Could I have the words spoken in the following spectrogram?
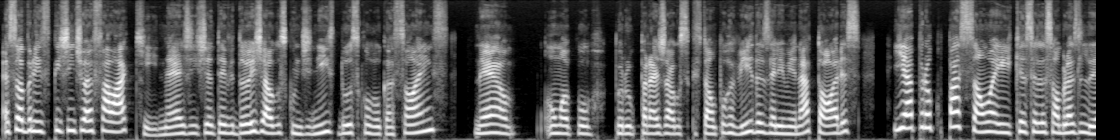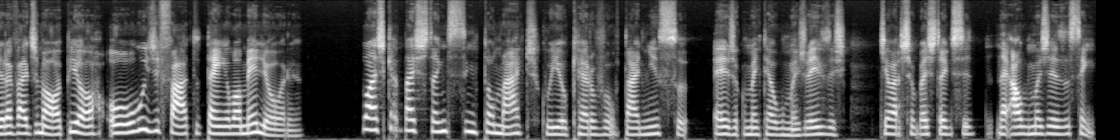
É sobre isso que a gente vai falar aqui, né? A gente já teve dois jogos com Diniz, duas convocações, né? Uma para jogos que estão por vir das eliminatórias, e a preocupação aí que a seleção brasileira vai de mal a pior ou de fato tem uma melhora. Eu acho que é bastante sintomático e eu quero voltar nisso. Eu já comentei algumas vezes que eu acho bastante, né, algumas vezes assim,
